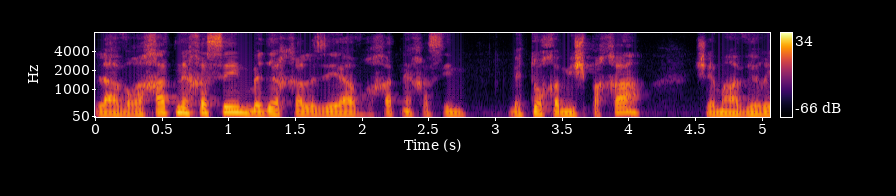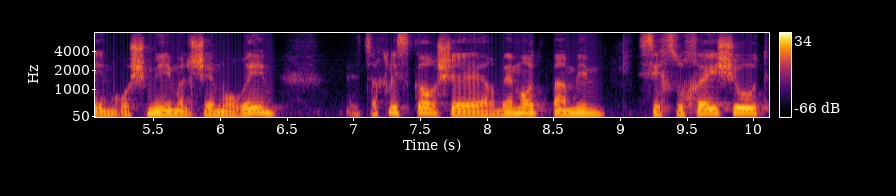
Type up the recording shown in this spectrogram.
להברחת נכסים, בדרך כלל זה יהיה הברחת נכסים בתוך המשפחה, שמעבירים, רושמים על שם הורים. צריך לזכור שהרבה מאוד פעמים סכסוכי אישות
